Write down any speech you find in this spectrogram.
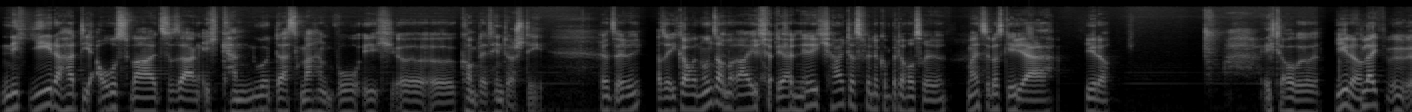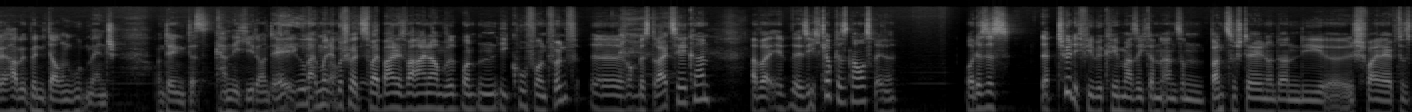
nicht jeder hat die Auswahl zu sagen, ich kann nur das machen, wo ich äh, äh, komplett hinterstehe. ganz ehrlich, Also ich glaube, in unserem Bereich, ich, ich, ich halte das für eine komplette Ausrede. meinst du, das geht? Ja, jeder. Ich glaube, Jeder. Vielleicht äh, habe, bin ich da auch ein guter Mensch und denke, das kann nicht jeder. Und Ey, deswegen ich meine, immer schon jetzt zwei Beine, es war einer und ein IQ von fünf äh, bis drei zählen kann. Aber äh, ich glaube, das ist eine Ausrede. Und es ist natürlich viel bequemer, sich dann an so ein Band zu stellen und dann die äh, Schweinehälfte zu,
